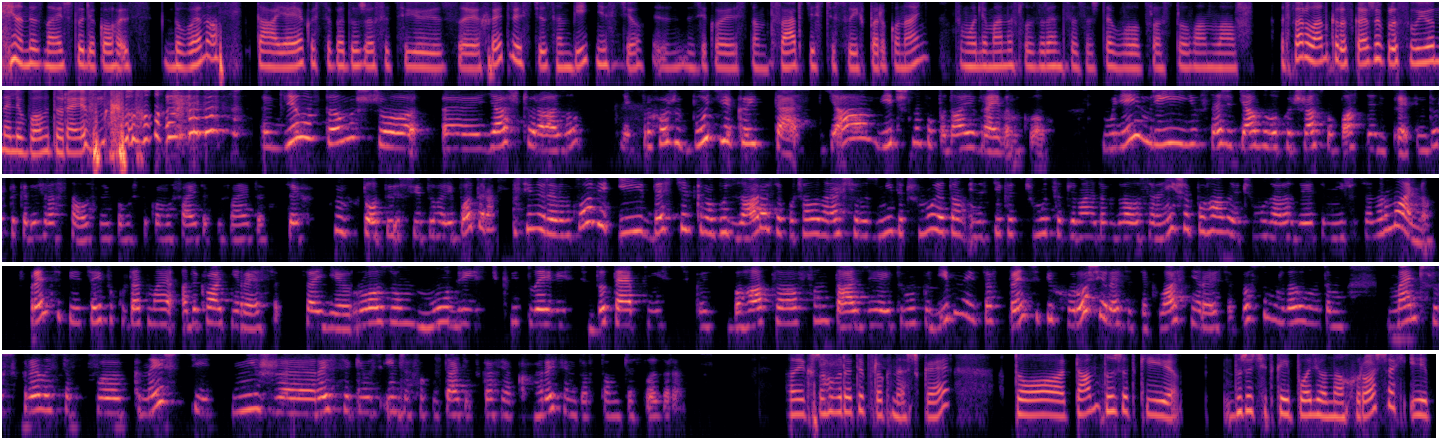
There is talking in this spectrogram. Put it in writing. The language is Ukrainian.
Я не знаю, що для когось новина. Та я якось себе дуже асоціюю з хитрістю, з амбітністю, з якоюсь там твердістю своїх переконань. Тому для мене Слизерин це завжди було просто one love. А тепер Оленка розкаже про свою нелюбов до Рейвенкло. Діло в тому, що е, я щоразу, як проходжу будь-який тест, я вічно попадаю в Рейвенклов. Моєю мрією все життя було хоч раз попасти десь в Грифіндор, таке десь раз сталося на якомусь такому сайті, ви знаєте, цих тоти світу Гаррі Поттера. Постійно Ревенклові, і десь тільки, мабуть, зараз я почала нарешті розуміти, чому я там і настільки чому це для мене так здавалося раніше погано, і чому зараз здається мені, що це нормально. В принципі, цей факультет має адекватні риси. Це є розум, мудрість, квітливість, дотепність, якась багата фантазія і тому подібне. І це, в принципі, хороші риси, це класні риси. Просто, можливо, вони там менш розкрилися в книжці, ніж е, риси якихось інших факультетів, таких як Грифіндор там, чи Слизерин. Але якщо говорити про книжки, то там дуже такий дуже чіткий поділ на хороших і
